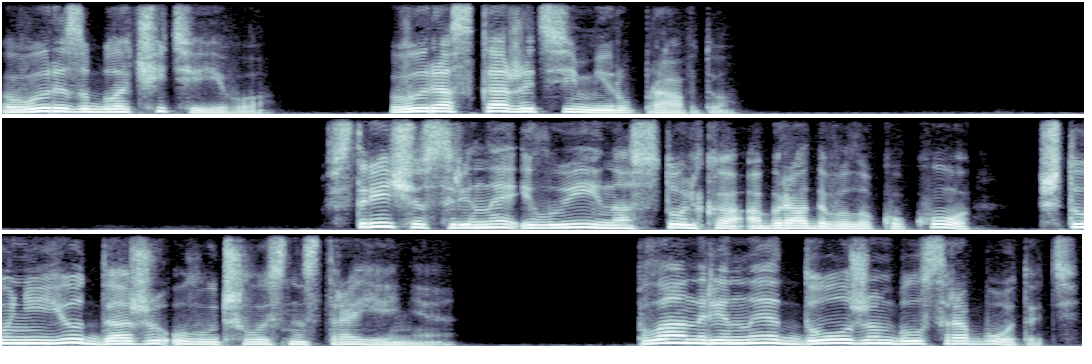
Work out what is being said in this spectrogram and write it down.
вы разоблачите его. Вы расскажете миру правду. Встреча с Рене и Луи настолько обрадовала Коко, что у нее даже улучшилось настроение. План Рене должен был сработать.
